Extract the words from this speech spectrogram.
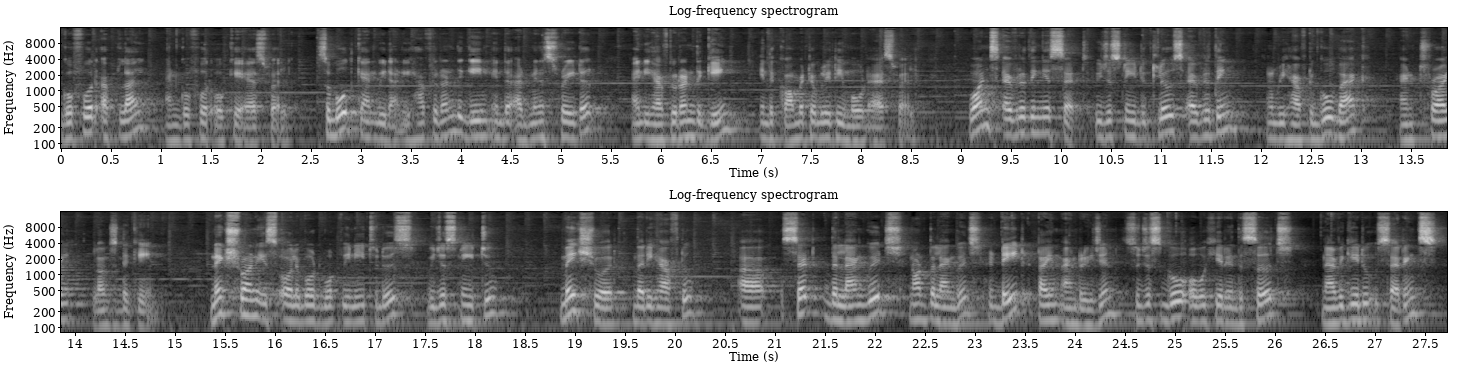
go for apply and go for OK as well. So both can be done. You have to run the game in the administrator and you have to run the game in the compatibility mode as well. Once everything is set, we just need to close everything and we have to go back and try launch the game. Next one is all about what we need to do is we just need to make sure that you have to uh, set the language, not the language, date, time and region. So just go over here in the search, navigate to settings,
